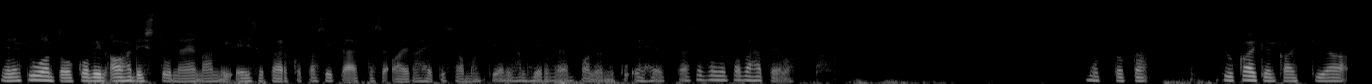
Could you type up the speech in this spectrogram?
menet luontoon kovin ahdistuneena, niin ei se tarkoita sitä, että se aina heti saman tien ihan hirveän paljon niin kuin eheyttää. Se voi jopa vähän pelottaa. Mutta tota, kyllä kaiken kaikkiaan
